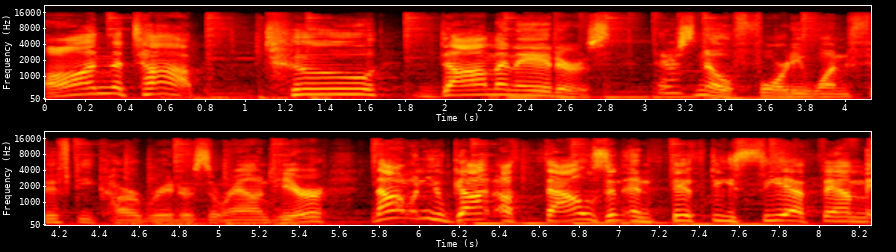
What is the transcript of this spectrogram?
On the top, two Dominators. There's no 4150 carburetors around here. Not when you got 1050 CFM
